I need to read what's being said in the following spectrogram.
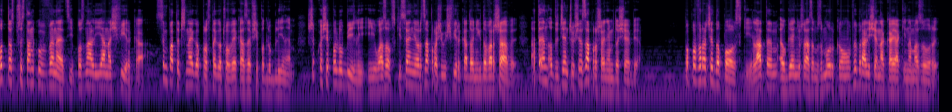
Podczas przystanku w Wenecji poznali Jana Świrka, sympatycznego, prostego człowieka ze wsi pod Lublinem. Szybko się polubili i Łazowski senior zaprosił Świrka do nich do Warszawy, a ten odwdzięczył się zaproszeniem do siebie. Po powrocie do Polski, latem Eugeniusz razem z Murką wybrali się na kajaki na Mazury.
